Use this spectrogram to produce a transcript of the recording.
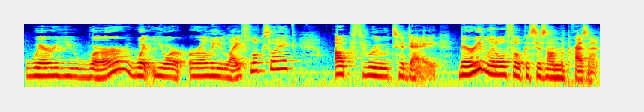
where you were, what your early life looks like, up through today. Very little focuses on the present,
